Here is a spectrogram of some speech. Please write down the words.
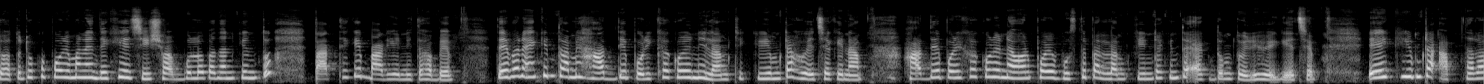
যতটুকু পরিমাণে দেখিয়েছি, সবগুলো উপাদান কিন্তু তার থেকে বাড়িয়ে নিতে হবে। তো এবারে কিন্তু আমি হাত দিয়ে পরীক্ষা করে নিলাম ঠিক ক্রিমটা হয়েছে কিনা। হাত দিয়ে পরীক্ষা করে নেওয়ার পরে বুঝতে পারলাম ক্রিমটা কিন্তু একদম তৈরি হয়ে গিয়েছে। এই ক্রিমটা আপনারা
